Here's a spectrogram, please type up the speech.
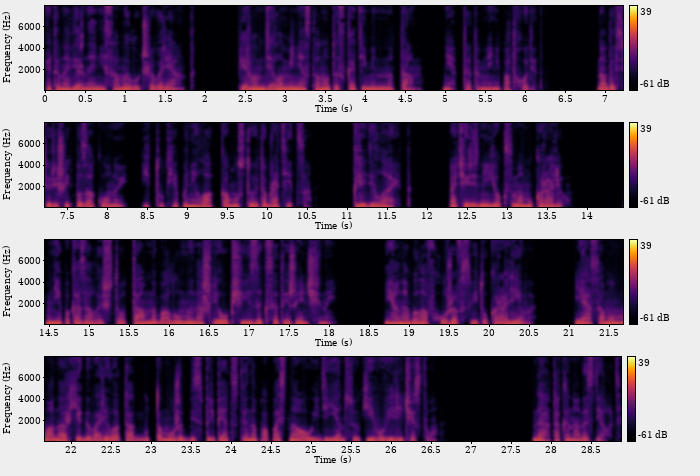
это, наверное, не самый лучший вариант. Первым делом меня станут искать именно там. Нет, это мне не подходит. Надо все решить по закону, и тут я поняла, к кому стоит обратиться. К леди Лайт а через нее к самому королю. Мне показалось, что там, на балу, мы нашли общий язык с этой женщиной. И она была вхожа в свиту королевы. И о самом монархе говорила так, будто может беспрепятственно попасть на аудиенцию к его величеству. Да, так и надо сделать.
